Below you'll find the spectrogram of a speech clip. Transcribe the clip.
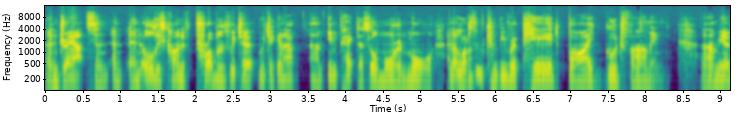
and droughts and, and and all these kind of problems which are which are going to um, impact us all more and more. And a lot of them can be repaired by good farming um, you know,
